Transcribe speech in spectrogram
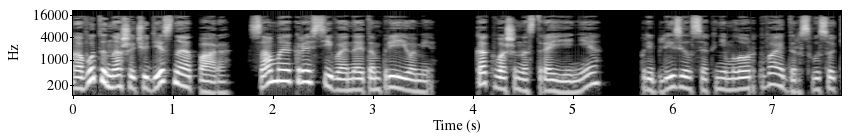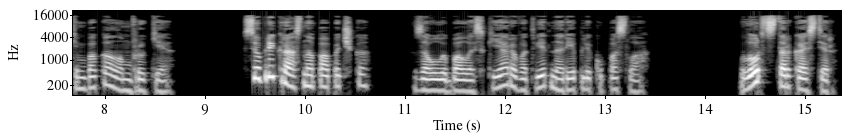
А вот и наша чудесная пара, самая красивая на этом приеме. Как ваше настроение? Приблизился к ним лорд Вайдер с высоким бокалом в руке. «Все прекрасно, папочка», — заулыбалась Кьяра в ответ на реплику посла. «Лорд Старкастер,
